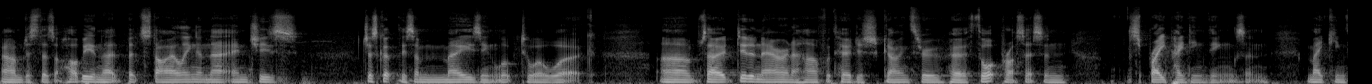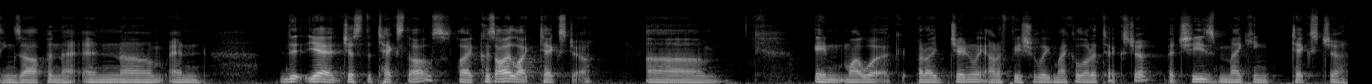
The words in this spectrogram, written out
um, just as a hobby and that, but styling and that, and she's just got this amazing look to her work. Um, so did an hour and a half with her just going through her thought process and spray painting things and making things up and that and um, and th- yeah, just the textiles like because I like texture um, in my work, but I generally artificially make a lot of texture. But she's making texture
